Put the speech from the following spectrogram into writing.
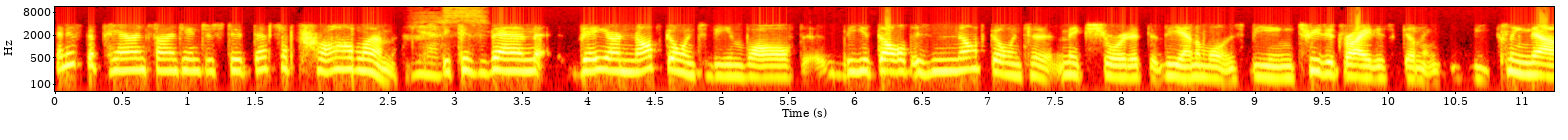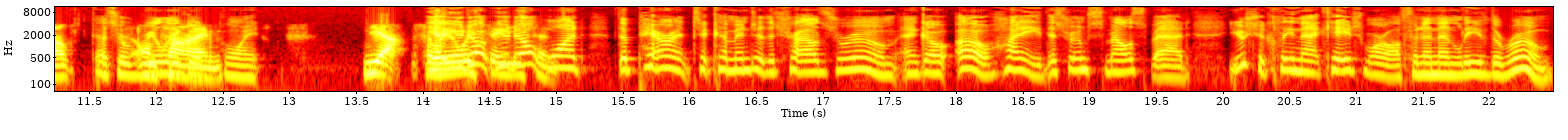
And if the parents aren't interested, that's a problem yes. because then they are not going to be involved. The adult is not going to make sure that the, animal is being treated right, is going to be cleaned out. That's a really time. good point. Yeah. So yeah, you don't you don't want the parent to come into the child's room and go, "Oh, honey, this room smells bad. You should clean that cage more often," and then leave the room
